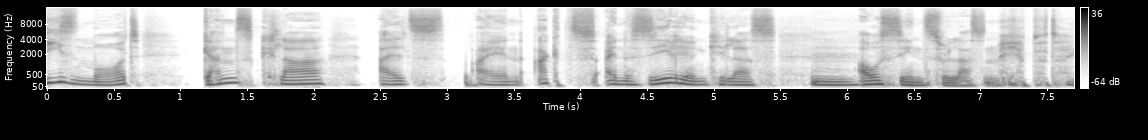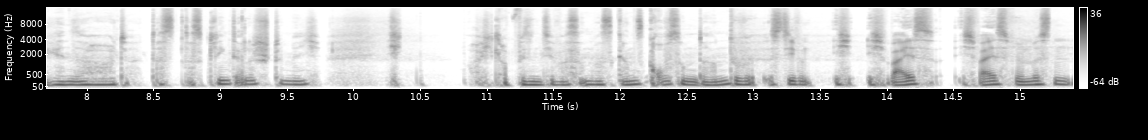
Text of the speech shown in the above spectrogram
diesen Mord ganz klar als ein Akt eines Serienkillers aussehen zu lassen. Ich habe total Gänsehaut. Das, das klingt alles stimmig. Ich, oh, ich glaube, wir sind hier was an was ganz Großem dran. Du, Steven, ich, ich weiß, ich weiß, wir müssen,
